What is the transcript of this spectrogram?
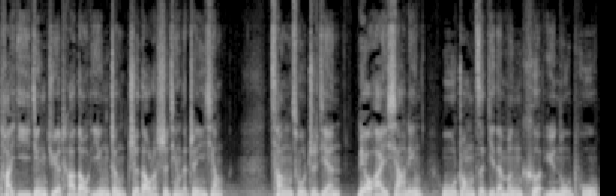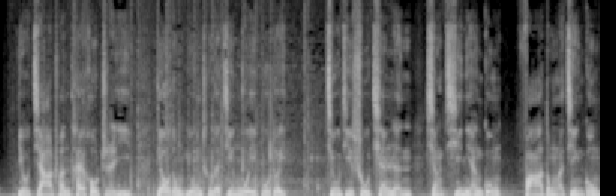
他已经觉察到嬴政知道了事情的真相。仓促之间，廖矮下令。武装自己的门客与奴仆，又假传太后旨意，调动雍城的警卫部队，纠集数千人向齐年宫发动了进攻。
